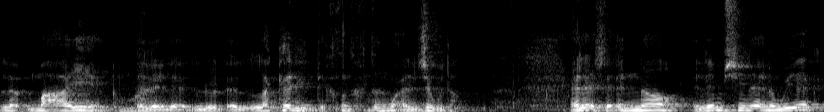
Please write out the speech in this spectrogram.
المعايير la qualité خصنا نخدموا على الجوده علاش؟ لأن الا مشينا أنا وياك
